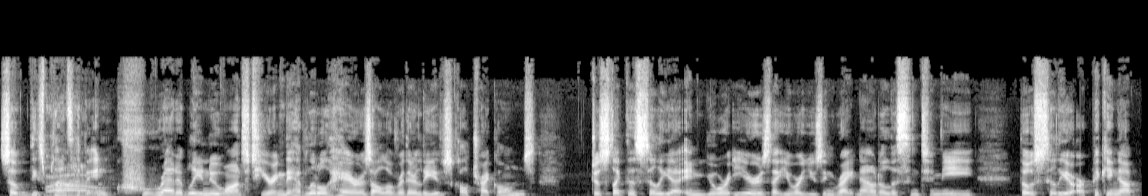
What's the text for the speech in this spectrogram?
So these wow. plants have incredibly nuanced hearing. They have little hairs all over their leaves called trichomes, just like the cilia in your ears that you are using right now to listen to me those cilia are picking up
